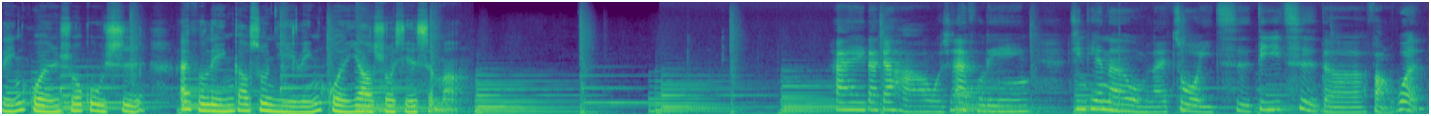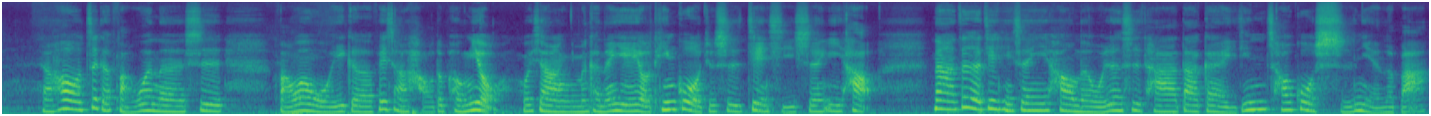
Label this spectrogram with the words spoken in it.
灵魂说故事，艾芙琳告诉你灵魂要说些什么。嗨，大家好，我是艾芙琳。今天呢，我们来做一次第一次的访问。然后这个访问呢，是访问我一个非常好的朋友。我想你们可能也有听过，就是见习生一号。那这个见习生一号呢，我认识他大概已经超过十年了吧。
